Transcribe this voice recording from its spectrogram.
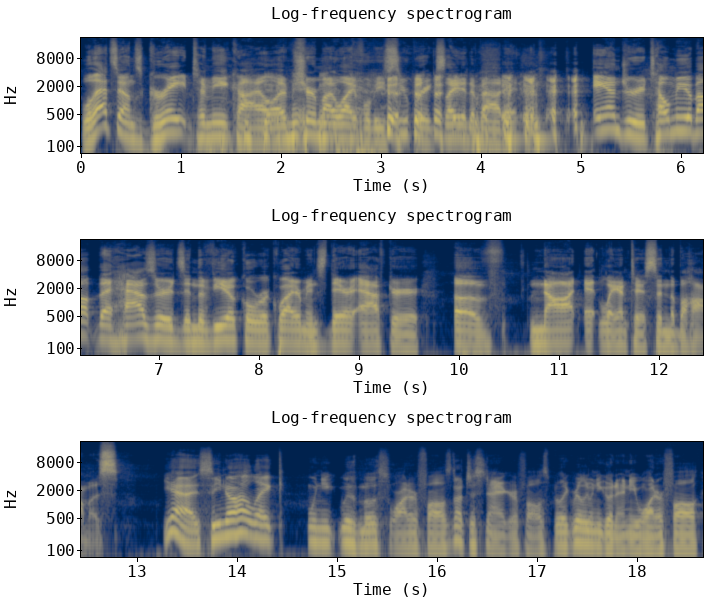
Well, that sounds great to me, Kyle. I'm sure my wife will be super excited about it. Andrew, tell me about the hazards and the vehicle requirements thereafter of not Atlantis in the Bahamas. Yeah, so you know how like when you with most waterfalls, not just Niagara Falls, but like really when you go to any waterfall,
